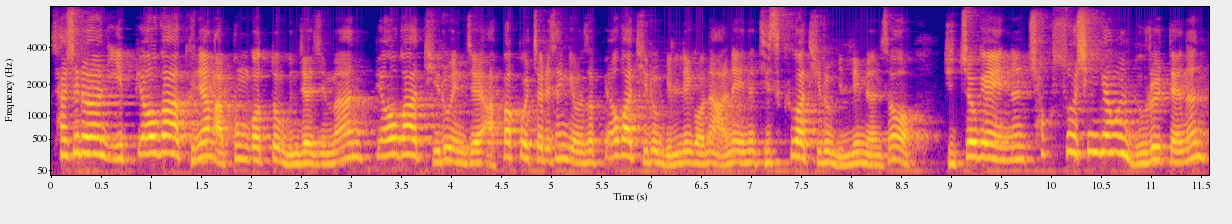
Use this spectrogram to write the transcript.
사실은 이 뼈가 그냥 아픈 것도 문제지만 뼈가 뒤로 이제 압박골절이 생기면서 뼈가 뒤로 밀리거나 안에 있는 디스크가 뒤로 밀리면서 뒤쪽에 있는 척수 신경을 누를 때는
